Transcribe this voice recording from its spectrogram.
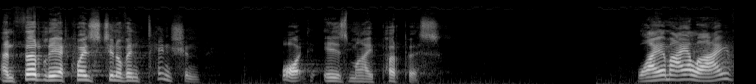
And thirdly, a question of intention what is my purpose? Why am I alive?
